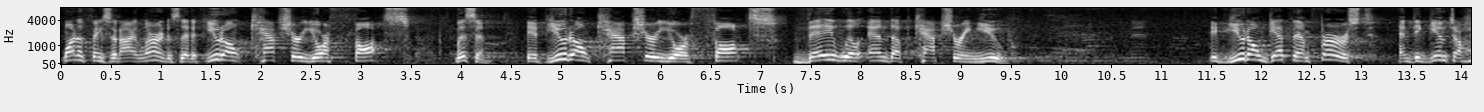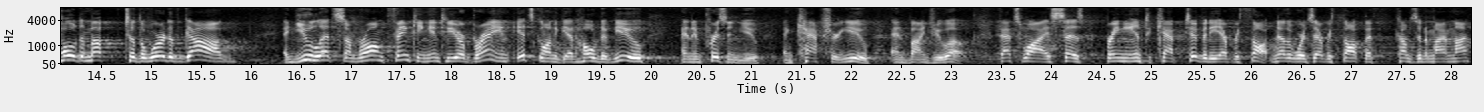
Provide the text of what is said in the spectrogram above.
One of the things that I learned is that if you don't capture your thoughts, listen, if you don't capture your thoughts, they will end up capturing you. If you don't get them first and begin to hold them up to the Word of God, and you let some wrong thinking into your brain, it's going to get hold of you and imprison you and capture you and bind you up. That's why it says bringing into captivity every thought. In other words, every thought that comes into my mind,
